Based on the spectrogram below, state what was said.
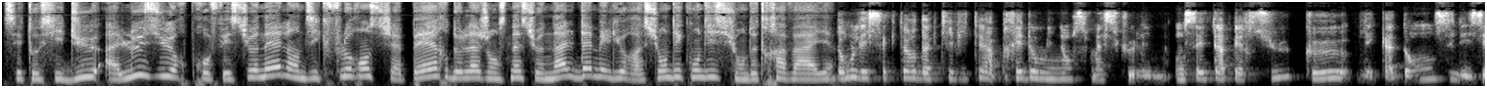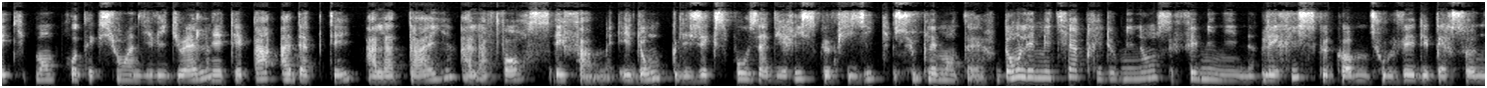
C'est aussi dû à l'usure professionnelle, indique Florence Chaper de l'Agence nationale d'amélioration des conditions de travail. Dans les secteurs d'activité à prédominance masculine, on s'est aperçu que les cadences, les équipements de protection individuelle n'étaient pas adaptés à la taille, à la force des femmes et donc les exposent à des risques physiques supplémentaires. Dans les métiers à prédominance féminine. Les risques comme soulever des personnes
